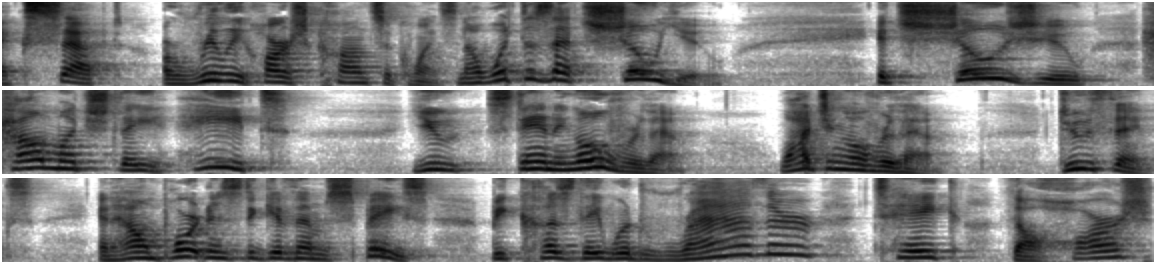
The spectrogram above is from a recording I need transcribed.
accept a really harsh consequence. Now, what does that show you? It shows you how much they hate you standing over them, watching over them, do things, and how important it is to give them space because they would rather take the harsh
